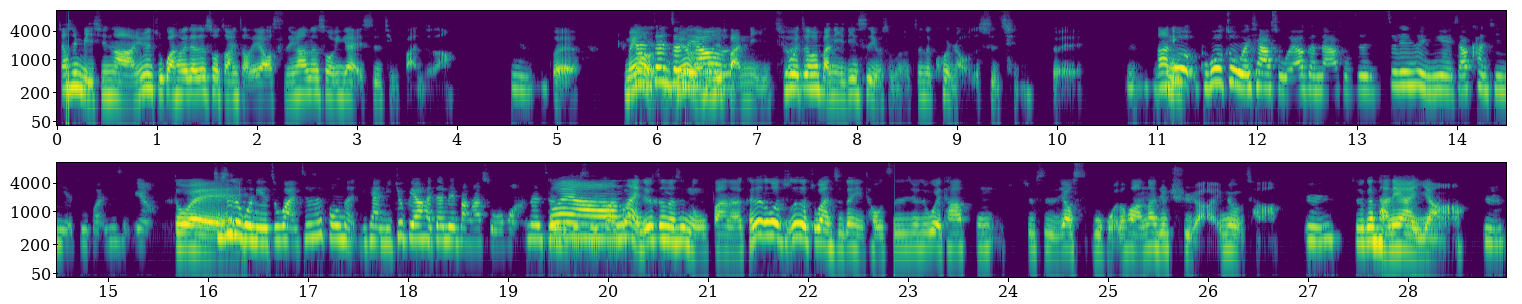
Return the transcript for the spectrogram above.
将心比心啦，因为主管会在这时候找你找的要死，因为他那时候应该也是挺烦的啦。嗯，对，没有但真的要没有人会去烦你，会真的烦你，一定是有什么真的困扰的事情，对。嗯，那你不过，不过作为下属，我要跟大家说，就是这件事情你也是要看清你的主管是什么样的。对，就是如果你的主管就是疯的，你看你就不要还在那边帮他说话，那真的就是。对啊，那你就真的是奴翻了。可是如果这个主管值得你投资，就是为他疯，就是要死不活的话，那就去啊，也没有差。嗯，就是跟谈恋爱一样啊。嗯，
